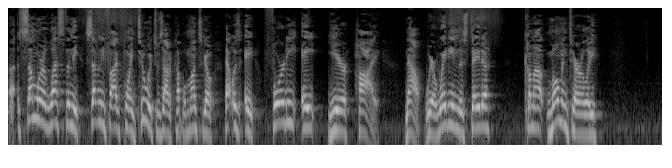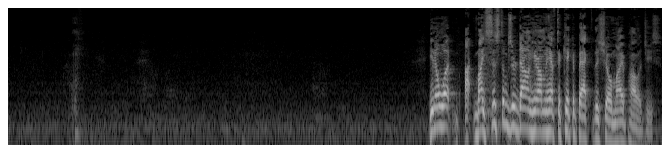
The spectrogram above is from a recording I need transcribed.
uh, somewhere less than the 75.2, which was out a couple months ago. That was a 48 year high. Now, we are waiting this data come out momentarily. You know what? My systems are down here. I'm going to have to kick it back to the show. My apologies.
